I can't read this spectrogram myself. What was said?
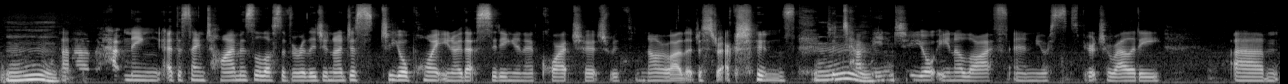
um, happening at the same time as the loss of a religion. I just, to your point, you know, that sitting in a quiet church with no other distractions to tap into your inner life and your spirituality. Um,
